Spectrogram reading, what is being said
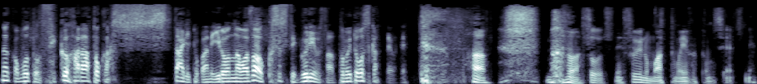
なんかもっとセクハラとかしたりとかね、いろんな技を駆使してグリムさん止めてほしかったよね。まあ、まあまあそうですね。そういうのもあってもよかったかもしれないですね。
